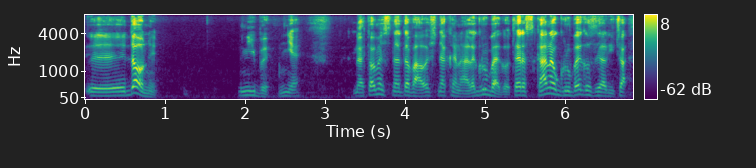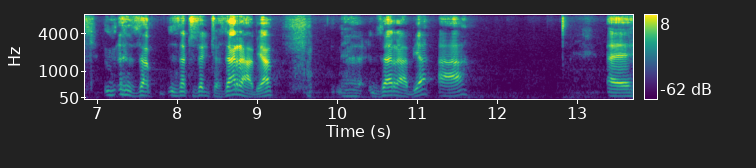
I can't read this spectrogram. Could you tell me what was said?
yy, dony. Niby, nie. Natomiast nadawałeś na kanale Grubego. Teraz kanał Grubego zalicza, za, znaczy zalicza, zarabia, zarabia, a e,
